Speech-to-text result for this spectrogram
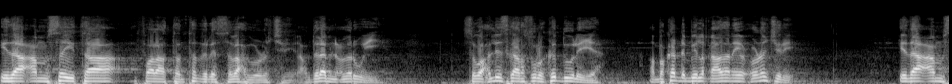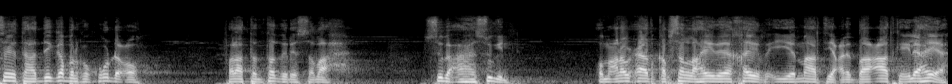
idaa amsayta falaa tantadir isabax buu odhan jiray. Cabdillahi bn cumar weeye isagoo xadiiskaa rasuulka ka duulaya amba ka dhabiil qaadanaya wuxuu odhan jiray idaa amsayta haddii gabalka kuu dhaco falaa tantadir isabaax subaxa ha sugin. Oo macnaa wixii aad qabsan lahayd khayr iyo maarata ilaahay ah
